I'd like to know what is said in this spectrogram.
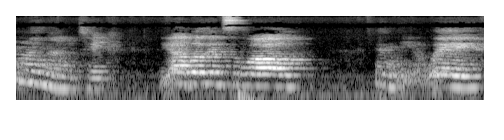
And then take the elbow against the wall and lean away.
